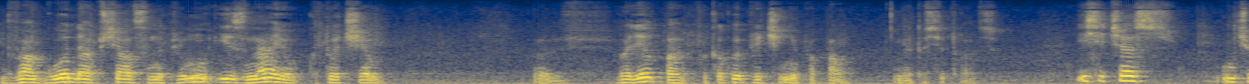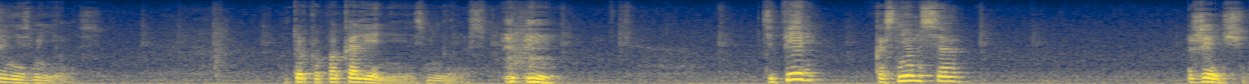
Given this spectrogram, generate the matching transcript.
два года общался напрямую и знаю, кто чем э, болел, по, по какой причине попал в эту ситуацию. И сейчас ничего не изменилось только поколение изменилось. Теперь коснемся женщин.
